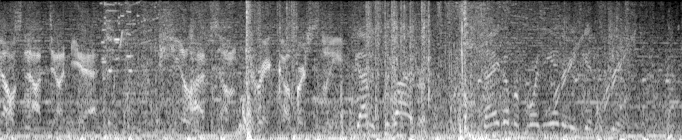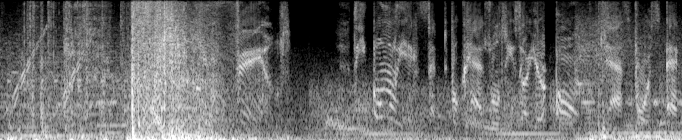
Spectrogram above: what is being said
Quinzel's not done yet. She'll have some trick up her sleeve. Got a survivor. Snag him before the enemy gets through. You failed. The only acceptable casualties are your own Task Force X.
